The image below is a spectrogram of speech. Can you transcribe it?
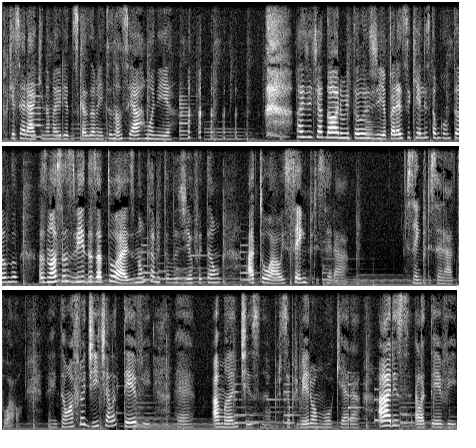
por que será que na maioria dos casamentos não se há harmonia? A gente adora mitologia. Parece que eles estão contando as nossas vidas atuais. Nunca a mitologia foi tão atual e sempre será. Sempre será atual. Então, Afrodite, ela teve é, amantes, né? seu primeiro amor que era Ares, ela teve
